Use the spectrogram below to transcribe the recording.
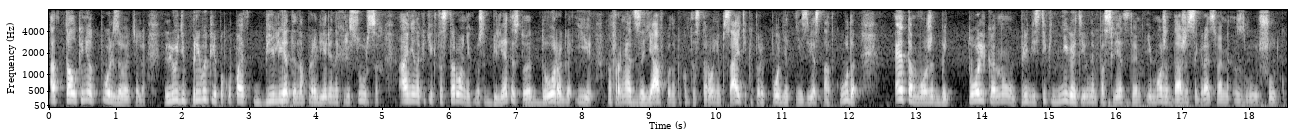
оттолкнет пользователя. Люди привыкли покупать билеты на проверенных ресурсах, а не на каких-то сторонних, потому что билеты стоят дорого, и оформлять заявку на каком-то стороннем сайте, который поднят неизвестно откуда, это может быть только ну, привести к негативным последствиям и может даже сыграть с вами злую шутку.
